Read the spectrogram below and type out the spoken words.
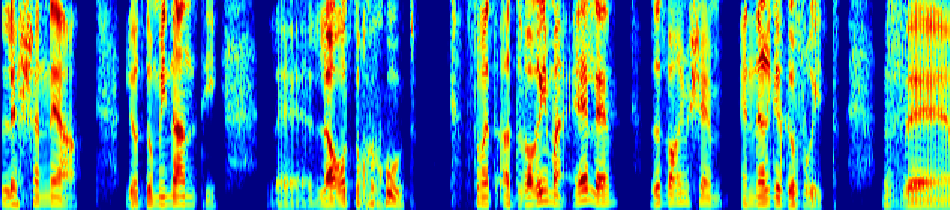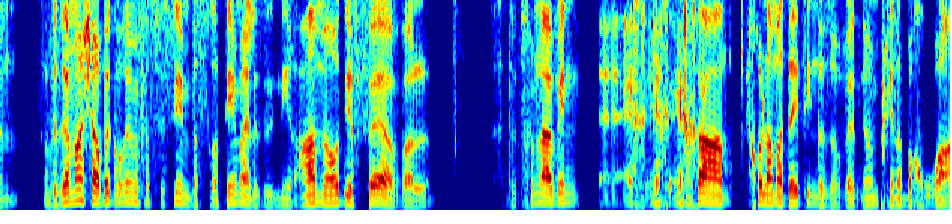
לשנע, להיות דומיננטי, להראות נוכחות. זאת אומרת, הדברים האלה זה דברים שהם אנרגיה גברית. ו... וזה מה שהרבה גברים מפספסים בסרטים האלה, זה נראה מאוד יפה, אבל אתם צריכים להבין איך, איך, איך, איך עולם הדייטינג הזה עובד, גם מבחינת בחורה.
